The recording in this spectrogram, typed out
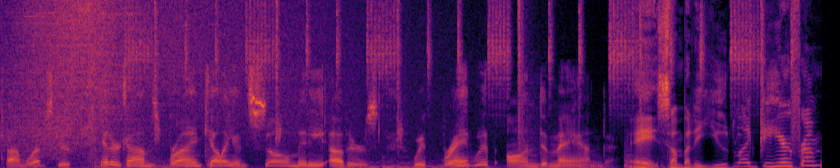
Tom Webster, Entercom's Brian Kelly, and so many others with Brandwidth On Demand. Hey, somebody you'd like to hear from?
